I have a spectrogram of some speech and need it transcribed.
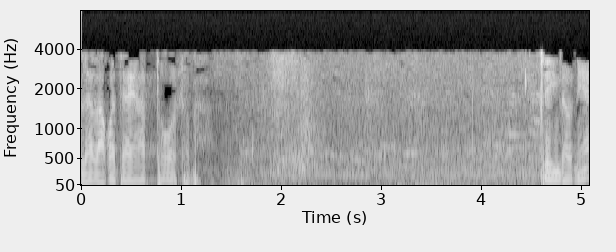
แล้วเราก็จะรับโทษหรือเปล่าสิ่งเหล่านี้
